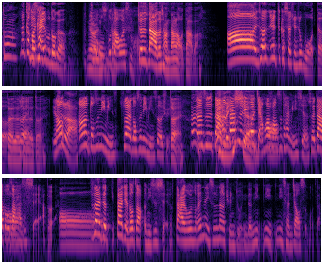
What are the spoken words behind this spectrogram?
对啊，那干嘛开那么多个？就我不知道为什么，就是大家都想当老大吧。哦，你说因为这个社群是我的，对对对对对，也是啦。然后都是匿名，虽然都是匿名社群，对，但是大但是因为讲话方式太明显，所以大家都知道他是谁啊。对。哦，就大家大家都知道你是谁，大家会说，哎，那你是不是那个群主？你的昵昵昵称叫什么？这样。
